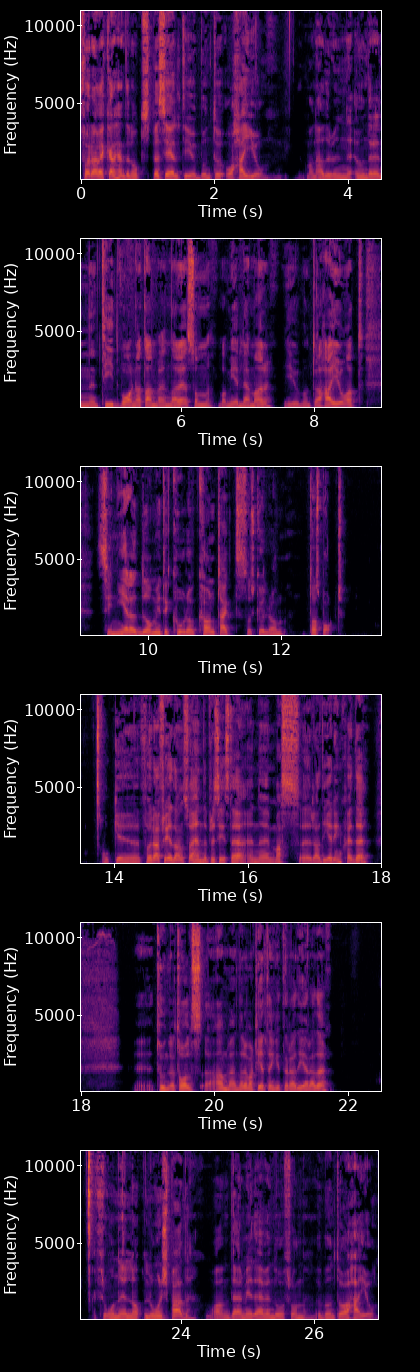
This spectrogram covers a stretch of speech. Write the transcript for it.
Förra veckan hände något speciellt i Ubuntu Ohio. Man hade under en tid varnat användare som var medlemmar i Ubuntu Ohio att signerade de inte Code of Contact så skulle de tas bort. Och eh, förra fredagen så hände precis det. En eh, massradering skedde. Ett hundratals användare vart helt enkelt raderade. Från Launchpad och därmed även då från Ubuntu Ohio.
